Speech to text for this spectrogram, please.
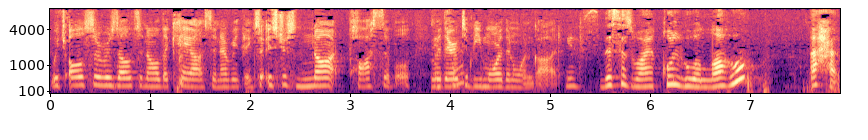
which also results in all the chaos and everything. So it's just not possible for there to be more than one god. Yes, this is why قُلْ هُوَ اللَّهُ أَحَدٌ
